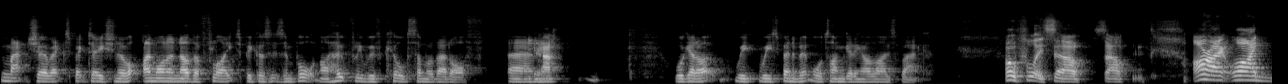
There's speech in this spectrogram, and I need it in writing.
macho expectation of I'm on another flight because it's important. I hopefully we've killed some of that off. And yeah. we'll get our, we we spend a bit more time getting our lives back. Hopefully so. So, all right. Well, I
